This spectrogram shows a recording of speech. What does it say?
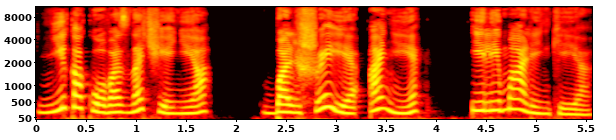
никакого значения, большие они или маленькие.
